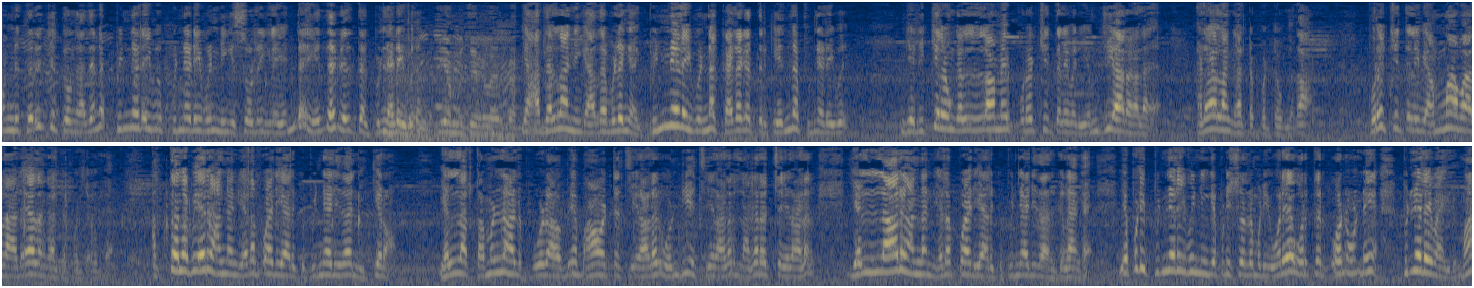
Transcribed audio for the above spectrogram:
ஒண்ணு தெரிஞ்சுக்கோங்க. அது என்ன பின்னடைவு பின்னடைவுன்னு நீங்க சொல்றீங்களே. எந்த எந்த விதத்தில் பின்னடைவு? அதெல்லாம் நீங்க அதை விடுங்க பின்னடைவுன்னா கழகத்திற்கு என்ன பின்னடைவு? இங்க நிக்கிறவங்க எல்லாமே புரட்சி தலைவர் எம்ஜிஆரால அடையாளம் காட்டப்பட்டவங்க தான். புரட்சி தலைவி அம்மாவால அடையாளம் காட்டப்பட்டவங்க. அத்தனை பேர் அண்ணன் எடப்பாடியாருக்கு பின்னாடி தான் நிக்கிறோம். எல்லா தமிழ்நாடு பூராவுமே மாவட்ட செயலாளர் ஒன்றிய செயலாளர் நகர செயலாளர் எல்லாரும் அண்ணன் எடப்பாடியாருக்கு பின்னாடி தான் இருக்கிறாங்க. எப்படி பின்னடைவு நீங்க எப்படி சொல்ல முடியும்? ஒரே ஒருத்தர் போன உடனே பின்னடைவு ஆயிடுமா?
